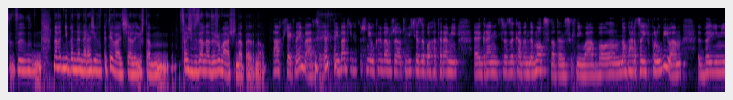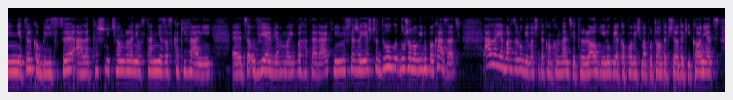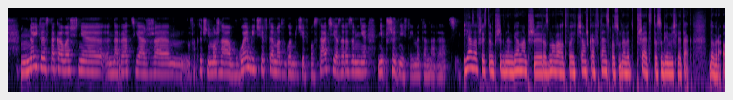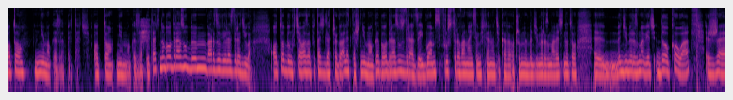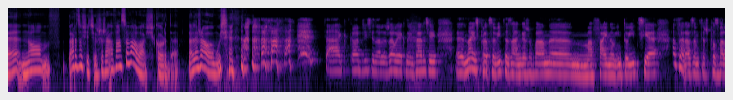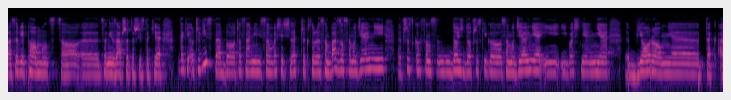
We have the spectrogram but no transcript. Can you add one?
nawet nie będę na razie wypytywać, ale już tam coś w zanadrzu masz na pewno. Ach, jak najbardziej. Jak najbardziej, chociaż nie ukrywam, że oczywiście za bohaterami e, granic ryzyka będę mocno tęskniła, bo no bardzo ich polubiłam. Byli mi nie tylko bliscy, ale też mi ciągle nieustannie zaskakiwali, e, co uwielbiam w moich bohaterach i myślę, że jeszcze długo, dużo mogliby pokazać, ale ja bardzo lubię właśnie taką konwencję trylogii, lubię jak opowieść ma początek, środek i koniec. No i to jest taka właśnie narracja, że faktycznie można wgłębić się w temat, wgłębić się w postaci, a zarazem nie, nie przygnieść tej metanarracji. Ja zawsze jestem przygnębiona przy rozmowach o twoich książkach w ten sposób, nawet przed, to sobie myślę tak, dobra, o to nie mogę zapytać, o to nie mogę zapytać, no bo od razu bym bardzo wiele zdradziła. O to bym chciała zapytać dlaczego, ale też nie mogę, bo od razu zdradzę i byłam sfrustrowana i myślę, no ciekawe, o czym my będziemy rozmawiać, no to y, będziemy rozmawiać dookoła, że no bardzo się cieszę, że awansowałaś kordę. Należało mu się. Tak, Kordzie się należało jak najbardziej. E, no jest pracowity, zaangażowany, ma fajną intuicję, a zarazem też pozwala sobie pomóc, co, e, co nie zawsze też jest takie, takie oczywiste, bo czasami są właśnie śledczy, które są bardzo samodzielni, wszystko chcą dojść do wszystkiego samodzielnie i, i właśnie nie biorą, nie tak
